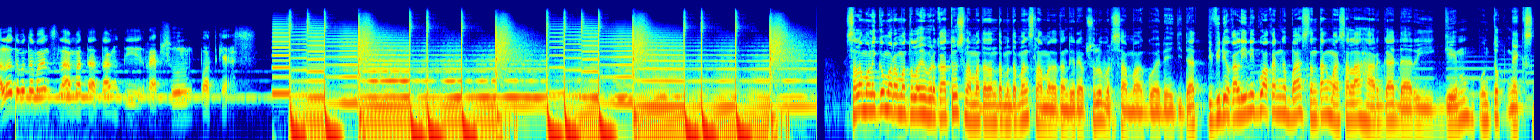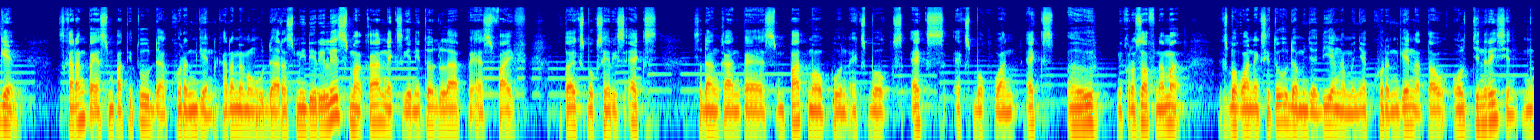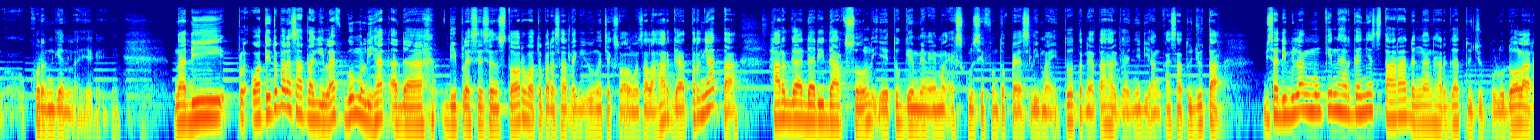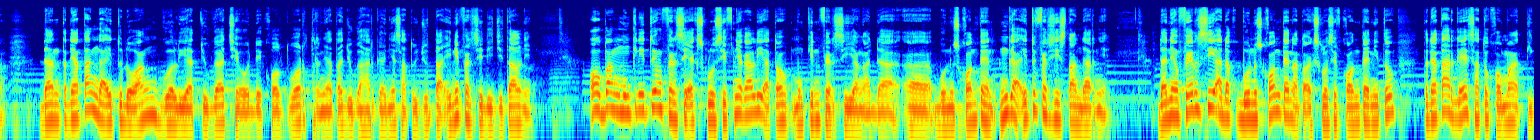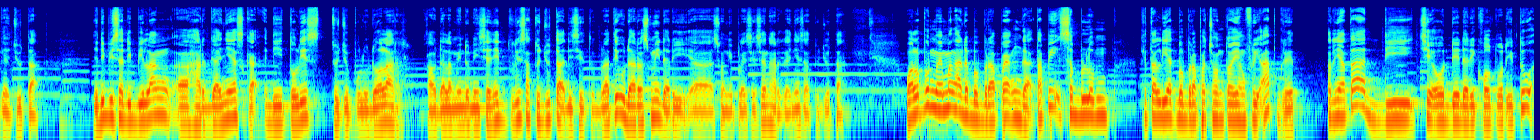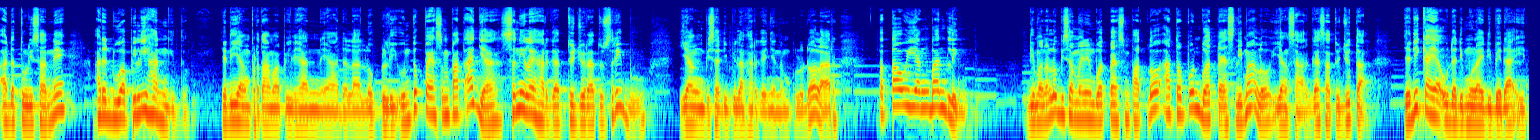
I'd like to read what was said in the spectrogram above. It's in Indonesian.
Halo teman-teman, selamat datang di Repsul Podcast. Assalamualaikum warahmatullahi wabarakatuh. Selamat datang teman-teman. Selamat datang di Repsul bersama gue Dejidat Di video kali ini gue akan ngebahas tentang masalah harga dari game untuk next gen. Sekarang PS4 itu udah current gen. Karena memang udah resmi dirilis Maka next gen itu adalah PS5 Atau Xbox Series X Sedangkan PS4 maupun Xbox X, Xbox One X uh, Microsoft nama Xbox One X itu udah menjadi yang namanya current gen atau old generation Current gen lah ya kayaknya Nah di waktu itu pada saat lagi live gue melihat ada di PlayStation Store waktu pada saat lagi gue ngecek soal masalah harga ternyata harga dari Dark Soul yaitu game yang emang eksklusif untuk PS5 itu ternyata harganya di angka 1 juta. Bisa dibilang mungkin harganya setara dengan harga 70 dolar. Dan ternyata nggak itu doang, gue lihat juga COD Cold War ternyata juga harganya 1 juta. Ini versi digitalnya. Oh bang mungkin itu yang versi eksklusifnya kali atau mungkin versi yang ada uh, bonus konten Enggak itu versi standarnya Dan yang versi ada bonus konten atau eksklusif konten itu ternyata harganya 1,3 juta Jadi bisa dibilang uh, harganya ditulis 70 dolar Kalau dalam Indonesia nya ditulis 1 juta di situ. Berarti udah resmi dari uh, Sony PlayStation harganya 1 juta. Walaupun memang ada beberapa yang enggak Tapi sebelum kita lihat beberapa contoh yang free upgrade ternyata di COD dari Cold War itu ada tulisannya ada dua pilihan gitu. Jadi yang pertama pilihannya adalah lo beli untuk PS4 aja senilai harga 700 ribu yang bisa dibilang harganya 60 dolar atau yang bundling di mana lo bisa mainin buat PS4 lo ataupun buat PS5 lo yang seharga 1 juta. Jadi kayak udah dimulai dibedain.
